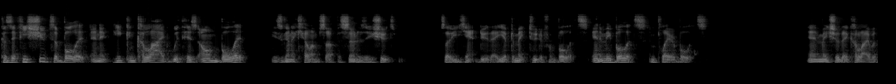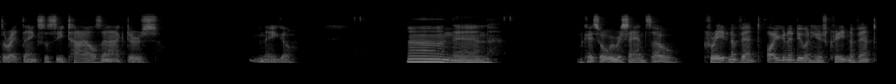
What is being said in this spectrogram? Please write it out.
Because if he shoots a bullet and it, he can collide with his own bullet, he's going to kill himself as soon as he shoots. So you can't do that. You have to make two different bullets enemy bullets and player bullets. And make sure they collide with the right thing. So see tiles and actors. And there you go. And then, okay, so what we were saying, so create an event. All you're going to do in here is create an event.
